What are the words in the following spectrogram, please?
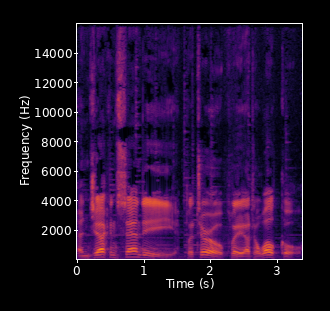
And Jack and Sandy Platero play Atahualco.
